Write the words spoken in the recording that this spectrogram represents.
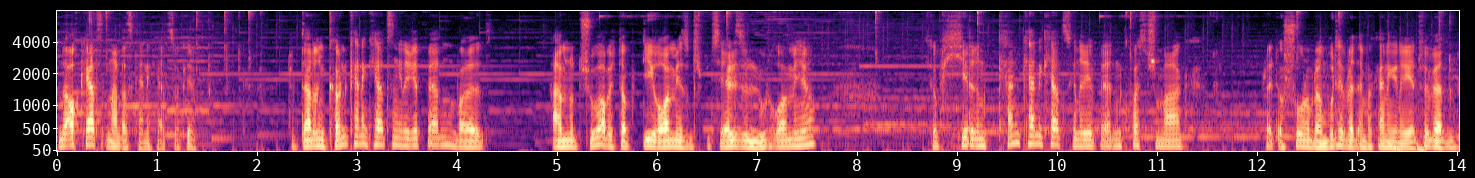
Und auch Kerzen? Nein, das ist keine Kerze, okay. Ich glaube, darin können keine Kerzen generiert werden, weil I'm not sure, aber ich glaube, die Räume hier sind speziell, diese Loot-Räume hier. Ich glaube, hier drin kann keine Kerze generiert werden, Question Mark. Vielleicht auch schon, aber dann wurde hier vielleicht einfach keine generiert. Wir werden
